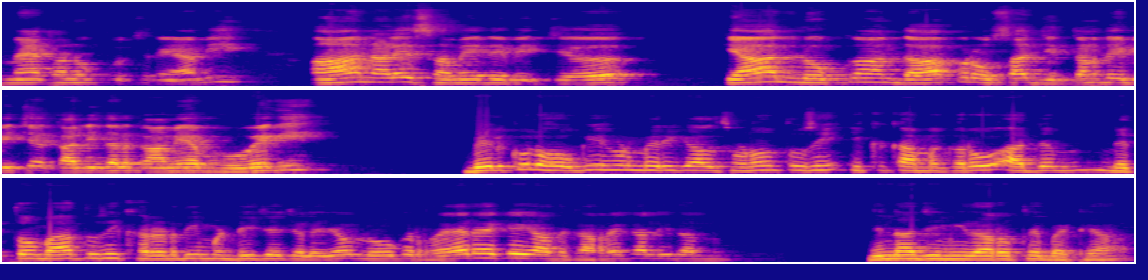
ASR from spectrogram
ਮੈਂ ਤੁਹਾਨੂੰ ਪੁੱਛ ਰਿਹਾ ਵੀ ਆਉਣ ਵਾਲੇ ਸਮੇਂ ਦੇ ਵਿੱਚ ਕਿਆ ਲੋਕਾਂ ਦਾ ਭਰੋਸਾ ਜਿੱਤਣ ਦੇ ਵਿੱਚ ਅਕਾਲੀ ਦਲ ਕਾਮਯਾਬ ਹੋਵੇਗੀ? ਬਿਲਕੁਲ ਹੋਊਗੀ। ਹੁਣ ਮੇਰੀ ਗੱਲ ਸੁਣੋ ਤੁਸੀਂ ਇੱਕ ਕੰਮ ਕਰੋ ਅੱਜ ਮੇਤੋਂ ਬਾਅਦ ਤੁਸੀਂ ਖਰੜ ਦੀ ਮੰਡੀ 'ਚ ਚਲੇ ਜਾਓ। ਲੋਕ ਰਹਿ ਰਹਿ ਕੇ ਯਾਦ ਕਰ ਰਹੇ ਅਕਾਲੀ ਦਲ ਨੂੰ। ਜਿੰਨਾ ਜ਼ਿਮੀਦਾਰ ਉੱਥੇ ਬੈਠਿਆ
